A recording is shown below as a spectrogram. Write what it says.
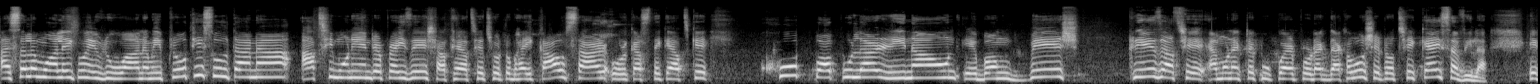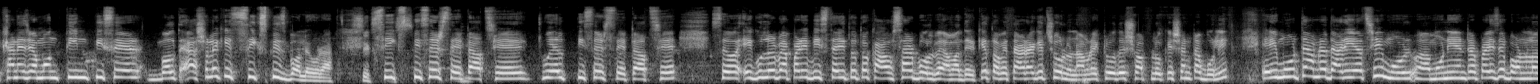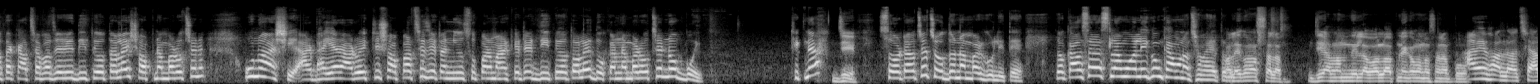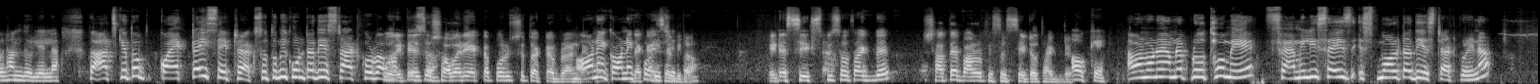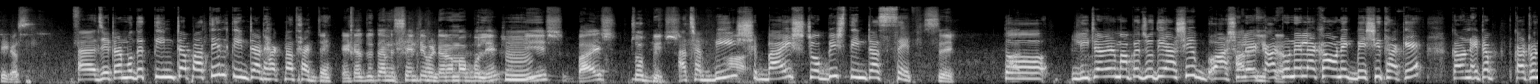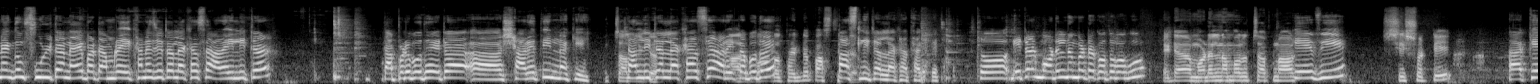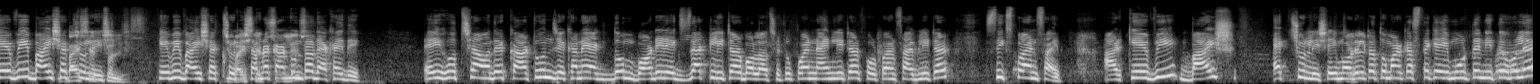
আসসালামু আলাইকুম এভরিওয়ান, আমি প্রথি সুলতানা, আছি মনি এন্টারপ্রাইজে, সাথে আছে ছোট ভাই কাউসার, ওর কাছ থেকে আজকে খুব পপুলার রিনাউন্ড এবং বেশ ক্রেজ আছে এমন একটা কুকওয়্যার প্রোডাক্ট দেখাবো সেটা হচ্ছে ক্যাইসাভিলা এখানে যেমন তিন পিসের বলতে আসলে কি সিক্স পিস বলে ওরা? সিক্স পিসের সেট আছে টুয়েলভ পিসের সেট আছে। সো এগুলোর ব্যাপারে বিস্তারিত তো কাউসার বলবে আমাদেরকে তবে তার আগে চলুন আমরা একটু ওদের সব লোকেশনটা বলি। এই মুহূর্তে আমরা দাঁড়িয়ে আছি মনি এন্টারপ্রাইজে বনলতা কাঁচা বাজারের দ্বিতীয় তলায়। শপ নাম্বার হচ্ছে উনআশি আর ভাইয়ার আরও একটি শপ আছে যেটা নিউ সুপার মার্কেটের দ্বিতীয় তলায়। দোকান নাম্বার হচ্ছে নব্বই। ঠিক না? জি। সো ওটা হচ্ছে চোদ্দ নাম্বার গুলিতে। তো কাউসার আসসালামু আলাইকুম কেমন আছো ভাইয়া তুমি? ওয়ালাইকুম আসসালাম। জি আলহামদুলিল্লাহ ভালো। আপনি কেমন আছেন আপু? আমি ভালো আছি আলহামদুলিল্লাহ। তো আজকে তো কয়েকটাই সেট রাখছো তুমি কোনটা দিয়ে স্টার্ট করবা তো এটাই তো সবারই একটা পরিচিত একটা ব্র্যান্ড অনেক, অনেক পরিচিত। এটা সিক্স পিসও থাকবে সাথে বারো পিসের সেটও থাকবে। ওকে আমার মনে হয় আমরা প্রথমে ফ্যামিলি সাইজ স্মলটা দিয়ে স্টার্ট করি না? ঠিক আছে। যেটার মধ্যে তিনটা পাতিল তিনটা ঢাকনা থাকবে। এটা যদি আমি সেন্টিমিটারের মাপ বলি বিশ বাইশ চব্বিশ। আচ্ছা বিশ বাইশ চব্বিশ তিনটা সেট সেট তো লিটারের মাপে যদি আসি আসলে কার্টুনে লেখা অনেক বেশি থাকে কারণ এটা কার্টুনে একদম ফুলটা নেয় বাট আমরা এখানে যেটা লেখা আছে আড়াই লিটার। তারপরে বোধহয় এটা সাড়ে তিন নাকি? চার লিটার। লেখা আছে আর এটা বোধহয় পাঁচ। লিটার। লেখা থাকবে। তো এটার মডেল নাম্বারটা কত বাবু? এটার মডেল নাম্বার হচ্ছে আপনার কেভি ছেষট্টি কেভি বাইশ একচল্লিশ। 2241 কেভি বাইশ একচল্লিশ। আমরা 2241 কার্টুনটা দেখাই দিই। এই হচ্ছে আমাদের কার্টুন যেখানে একদম বডির এক্সাক্ট লিটার বলা আছে two point nine litre four point five litre six point five আর কেভি বাইশ একচল্লিশ। এই মডেলটা তোমার কাছ থেকে এই মুহূর্তে নিতে হলে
